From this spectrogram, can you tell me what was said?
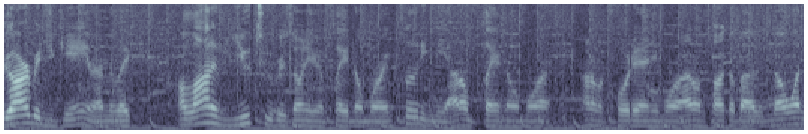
garbage game. I mean, like, a lot of YouTubers don't even play it no more, including me. I don't play it no more. I don't record it anymore. I don't talk about it. No one,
